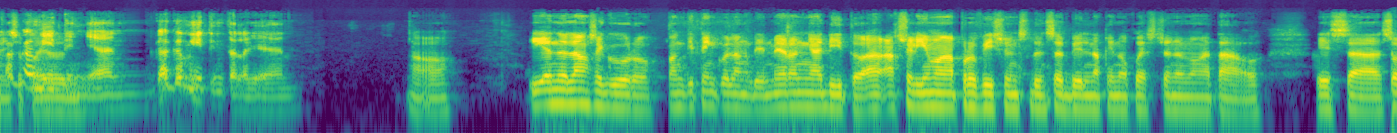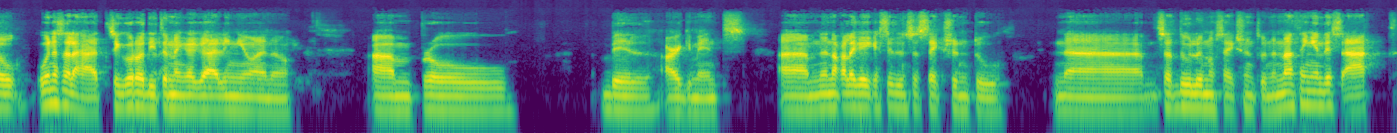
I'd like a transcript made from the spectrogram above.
Pa Gagamitin yan. Gagamitin talaga yan. Oo. I-ano lang siguro, panggiting ko lang din. Meron nga dito, ah, actually yung mga provisions dun sa bill na kino-question ng mga tao is, ah, so una sa lahat, siguro dito nanggagaling yung ano, um, pro-bill arguments um, na nakalagay kasi dun sa section 2 na sa dulo ng section 2 na nothing in this act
